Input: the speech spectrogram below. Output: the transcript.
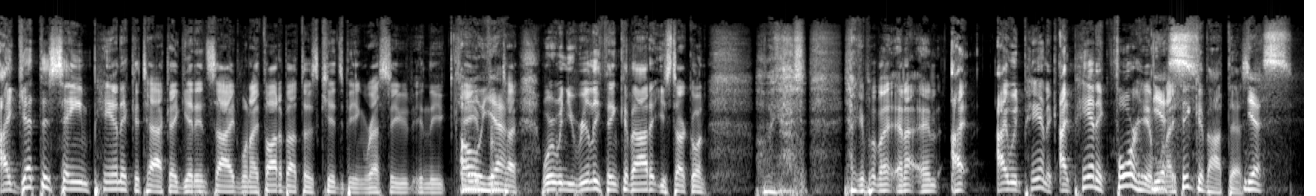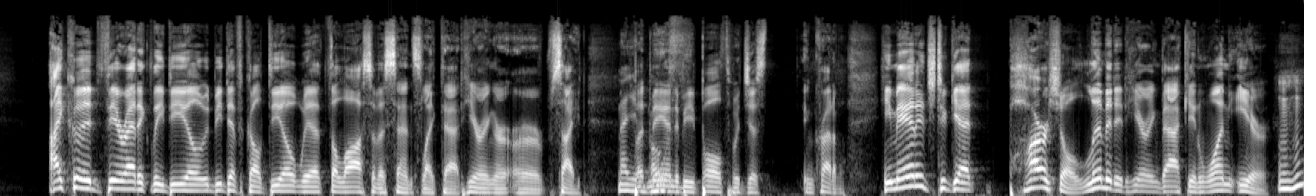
I get the same panic attack I get inside when I thought about those kids being rescued in the cave. Oh, yeah. time- where when you really think about it, you start going, "Oh my gosh, I can put my," and I and I I would panic. I panic for him when I think about this. Yes. I could theoretically deal. It would be difficult deal with the loss of a sense like that, hearing or, or sight. Imagine but man, to be both would just incredible. He managed to get partial, limited hearing back in one ear, Mm-hmm.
